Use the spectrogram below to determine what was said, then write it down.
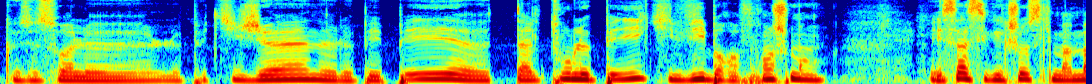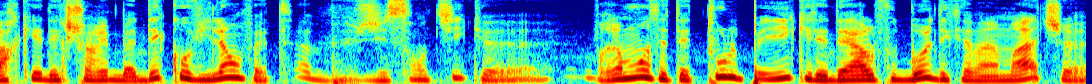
que ce soit le, petit jeune, le pépé, euh, t'as tout le pays qui vibre, franchement. Et ça, c'est quelque chose qui m'a marqué dès que je suis arrivé, bah, dès qu'au Villa, en fait. Ah, bah, J'ai senti que vraiment, c'était tout le pays qui était derrière le football. Dès qu'il y avait un match, euh,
